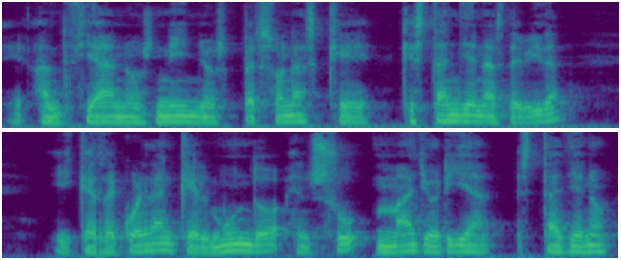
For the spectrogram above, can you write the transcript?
eh, ancianos, niños, personas que, que están llenas de vida y que recuerdan que el mundo en su mayoría está lleno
